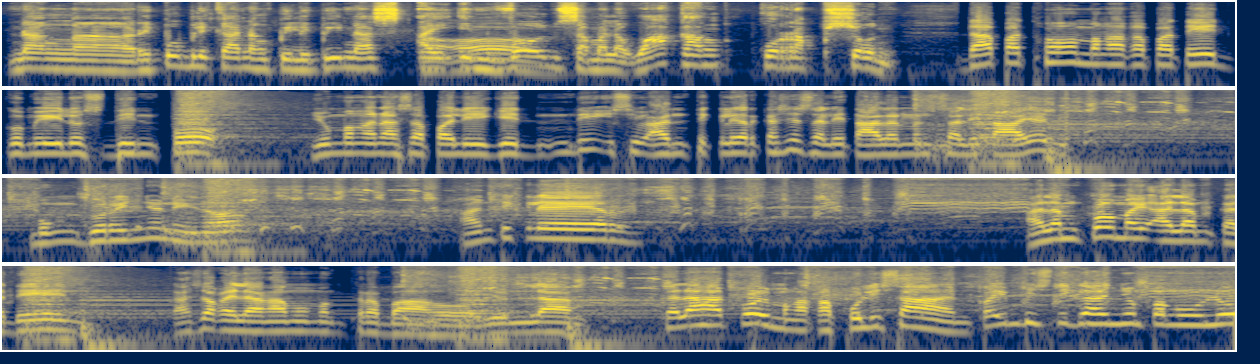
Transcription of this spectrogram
ng ah, Republika ng Pilipinas ay Oo. involved sa malawakang korupsyon. Dapat ho mga kapatid, kumilos din po yung mga nasa paligid. Hindi, si Auntie Claire kasi salita lang ng salita yan. eh. Munggo rin yun eh, no? Auntie Claire, alam ko may alam ka din. Kaso kailangan mo magtrabaho. Yun lang. Sa lahat po, yung mga kapulisan, paimbestigahan yung Pangulo.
